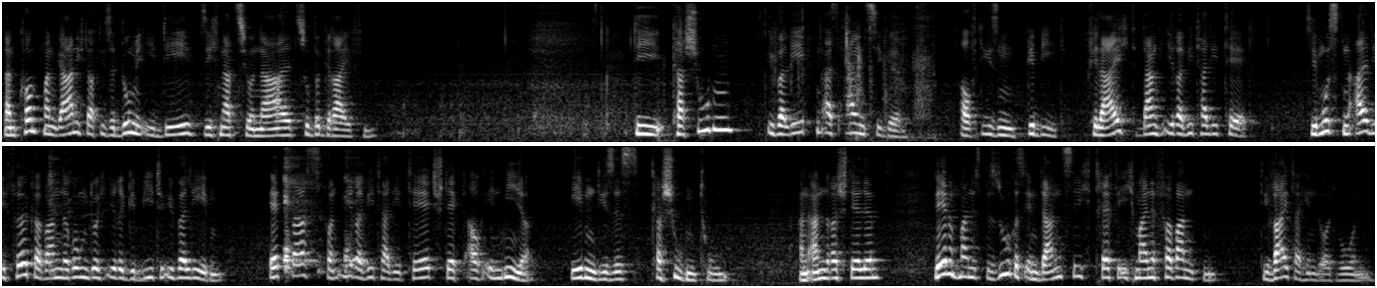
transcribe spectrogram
Dann kommt man gar nicht auf diese dumme Idee, sich national zu begreifen. Die Kaschuben überlebten als einzige auf diesem Gebiet, vielleicht dank ihrer Vitalität. Sie mussten all die Völkerwanderungen durch ihre Gebiete überleben. Etwas von ihrer Vitalität steckt auch in mir, eben dieses Kaschubentum. An anderer Stelle, Während meines Besuches in Danzig treffe ich meine Verwandten, die weiterhin dort wohnen.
